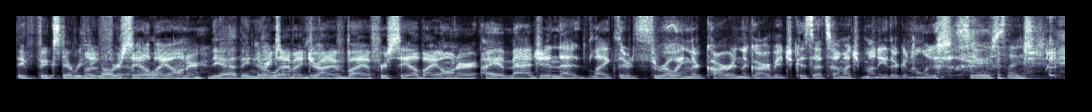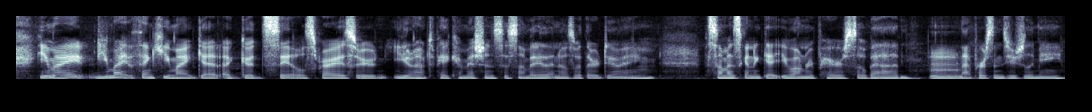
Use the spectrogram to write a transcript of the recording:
they've fixed everything on for sale home. by owner. Yeah, they know Every time everything. I drive by a for sale by owner, I imagine that like they're throwing their car in the garbage because that's how much money they're going to lose. Seriously, you might you might think you might get a good sales price, or you don't have to pay commissions to somebody that knows what they're doing. But someone's going to get you on repairs so bad. Hmm. That person's usually me.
